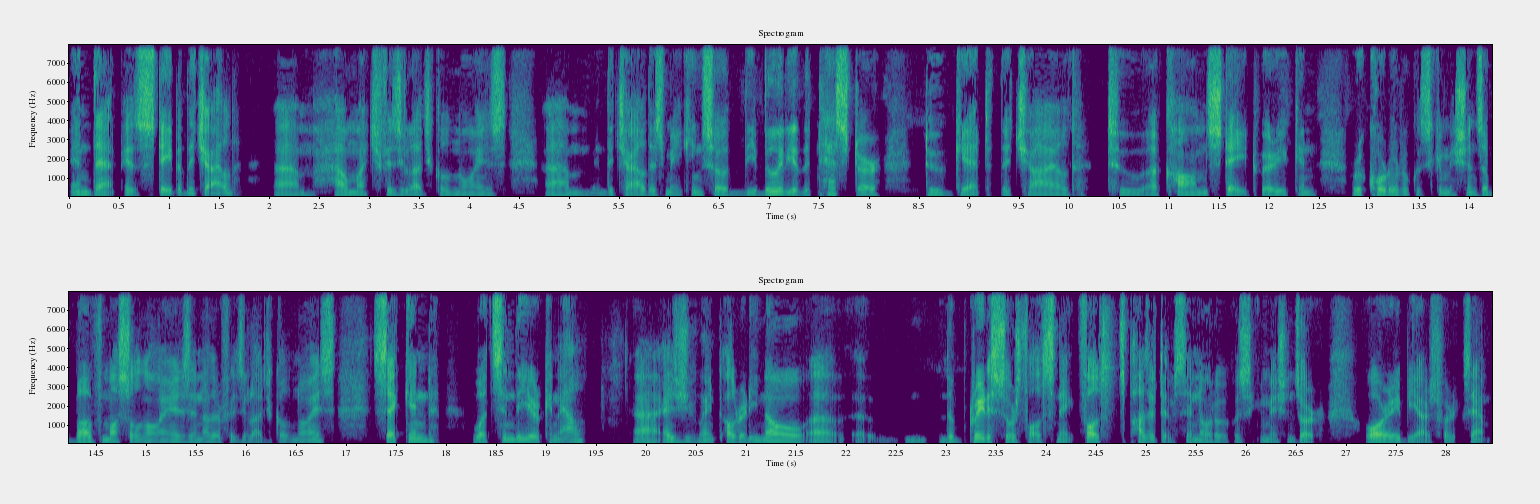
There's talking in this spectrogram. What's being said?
And that is state of the child, um, how much physiological noise um, the child is making. So the ability of the tester to get the child to a calm state where you can record otoacoustic emissions above muscle noise and other physiological noise. Second, what's in the ear canal. Uh, as you might already know, uh, uh, the greatest source false false positives in otoacoustic emissions or or ABRs, for example,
